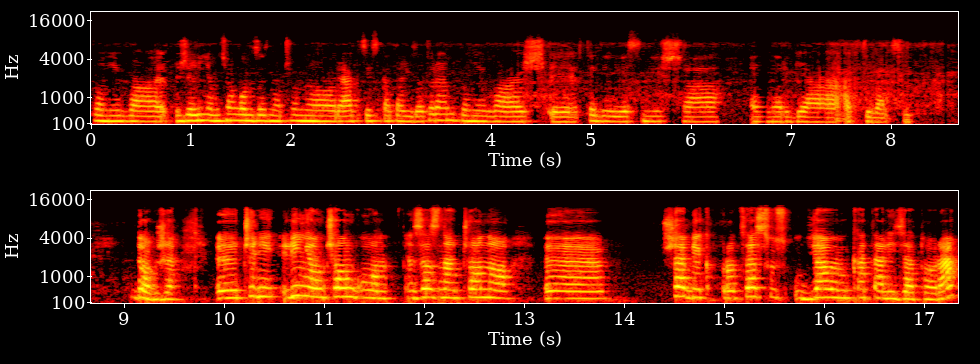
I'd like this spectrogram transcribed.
ponieważ, że linią ciągłą zaznaczono reakcję z katalizatorem, ponieważ e, wtedy jest niższa energia aktywacji. Dobrze. Y, Czyli linią ciągłą zaznaczono y, przebieg procesu z udziałem katalizatora.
